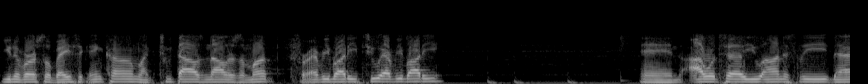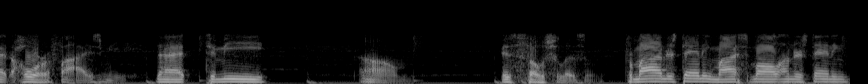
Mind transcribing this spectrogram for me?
universal basic income, like two thousand dollars a month for everybody to everybody. And I will tell you honestly, that horrifies me. That to me um, is socialism. From my understanding, my small understanding,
